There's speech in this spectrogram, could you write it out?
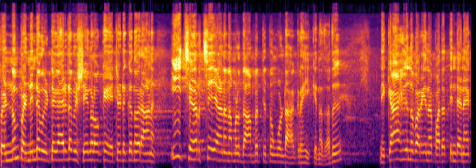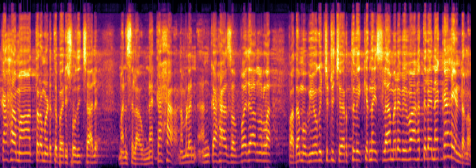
പെണ്ണും പെണ്ണിന്റെ വീട്ടുകാരുടെ വിഷയങ്ങളൊക്കെ ഏറ്റെടുക്കുന്നവരാണ് ഈ ചേർച്ചയാണ് നമ്മൾ ദാമ്പത്യത്വം കൊണ്ട് ആഗ്രഹിക്കുന്നത്. അത് നിക്കാഹ് എന്ന് പറയുന്ന പദത്തിന്റെ നെക്കഹ മാത്രം എടുത്ത് പരിശോധിച്ചാൽ മനസ്സിലാവും. നെക്കഹ നമ്മൾ അങ്കഹ സവ്വജ എന്നുള്ള പദം ഉപയോഗിച്ചിട്ട് ചേർത്ത് വെക്കുന്ന ഇസ്ലാമിലെ വിവാഹത്തിലെ നെക്കഹ ഉണ്ടല്ലോ.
